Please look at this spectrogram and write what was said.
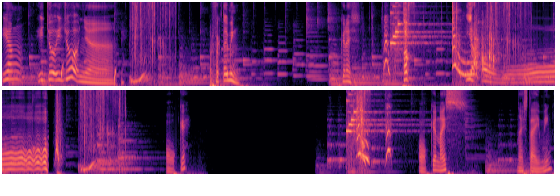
yang ijo-ijonya. Perfect timing. Oke, nice. Hop. Ya oh. Oke. Oke, nice. Nice timing.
